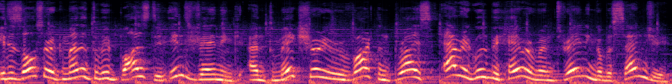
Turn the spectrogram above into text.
It is also recommended to be positive in training and to make sure you reward and prize every good behavior when training a Basenji.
